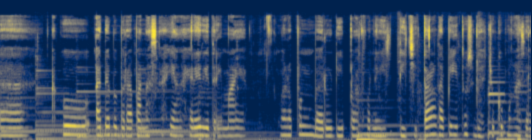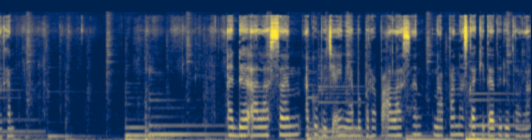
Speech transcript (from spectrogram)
uh, aku ada beberapa naskah yang akhirnya diterima ya walaupun baru di platform digital tapi itu sudah cukup menghasilkan. Ada alasan aku bacain ya beberapa alasan kenapa naskah kita itu ditolak.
